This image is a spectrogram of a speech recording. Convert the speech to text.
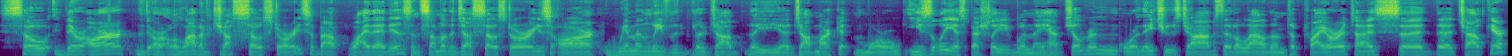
So there are there are a lot of just so stories about why that is, and some of the just so stories are women leave the, the job the uh, job market more easily, especially when they have children, or they choose jobs that allow them to prioritize uh, the childcare.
